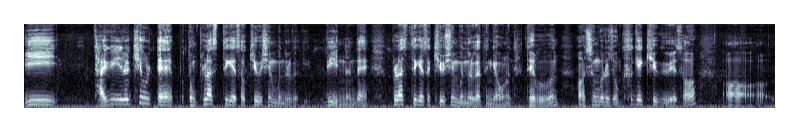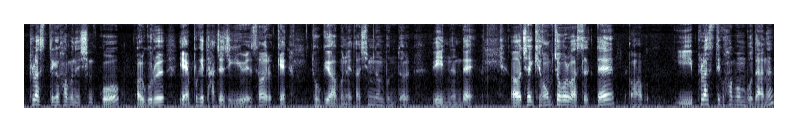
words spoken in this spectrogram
이 다육이를 키울 때 보통 플라스틱에서 키우시는 분들이 있는데 플라스틱에서 키우시는 분들 같은 경우는 대부분 어, 식물을 좀 크게 키우기 위해서 어, 플라스틱 화분에 심고 얼굴을 예쁘게 다져지기 위해서 이렇게 독일 화분에다 심는 분들이 있는데 어, 제 경험적으로 봤을 때 어, 이 플라스틱 화분보다는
